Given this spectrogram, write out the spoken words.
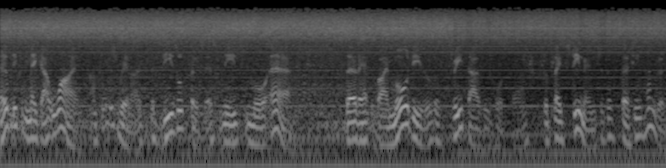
Nobody could make out why until it was realized the diesel process needs more air. So they had to buy more diesels of 3,000 horsepower to replace steam engines of 1,300.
